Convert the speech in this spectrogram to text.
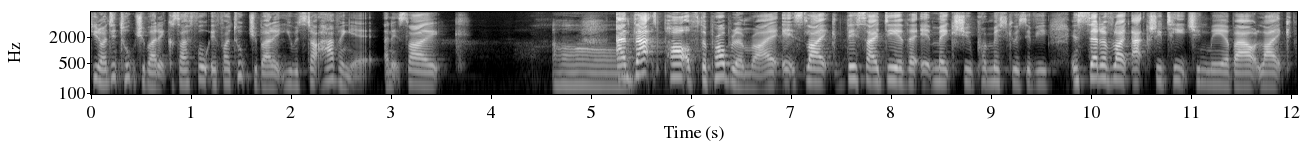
you know, I didn't talk to you about it because I thought if I talked to you about it, you would start having it." And it's like, Oh. And that's part of the problem, right? It's like this idea that it makes you promiscuous if you instead of like actually teaching me about like,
